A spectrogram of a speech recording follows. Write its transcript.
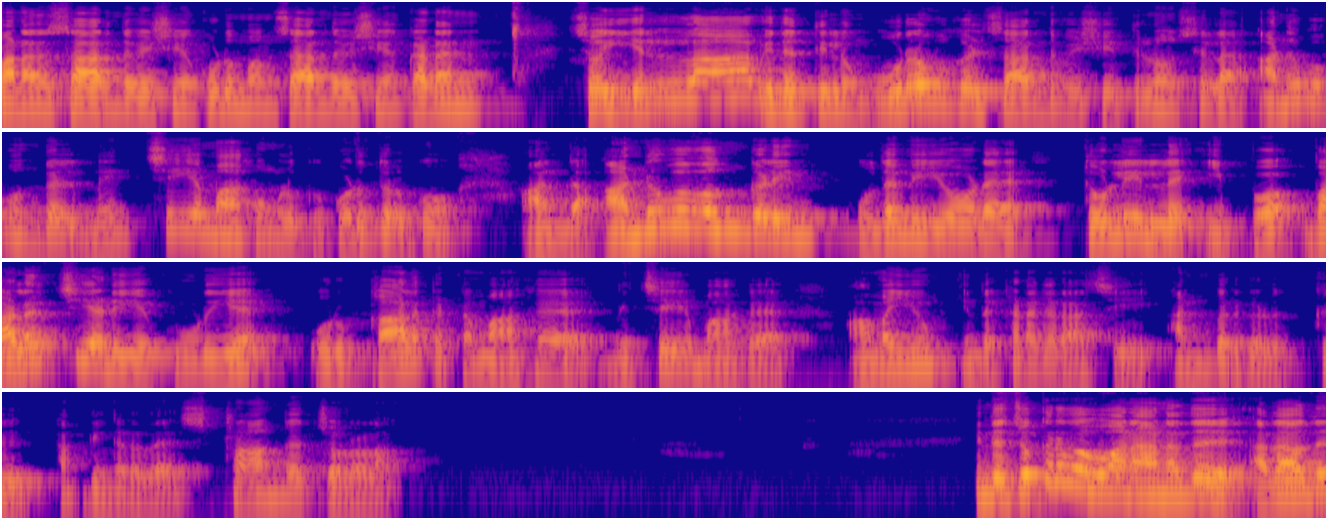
பணம் சார்ந்த விஷயம் குடும்பம் சார்ந்த விஷயம் கடன். ஸோ எல்லா விதத்திலும் உறவுகள் சார்ந்த விஷயத்திலும் சில அனுபவங்கள் நிச்சயமாக உங்களுக்கு கொடுத்துருக்கும். அந்த அனுபவங்களின் உதவியோட தொழிலில் இப்போ வளர்ச்சி அடையக்கூடிய ஒரு காலகட்டமாக நிச்சயமாக அமையும் இந்த கடகராசி அன்பர்களுக்கு அப்படிங்கிறத ஸ்ட்ராங்காக சொல்லலாம். இந்த சுக்கர பகவானானது அதாவது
